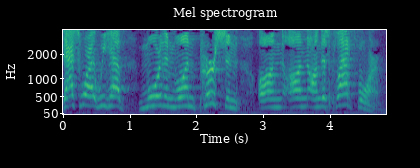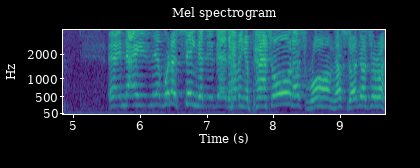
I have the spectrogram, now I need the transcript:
That's why we have more than one person on, on, on this platform. And I, we're not saying that, that having a pastor, oh, that's wrong, that's, that's wrong.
